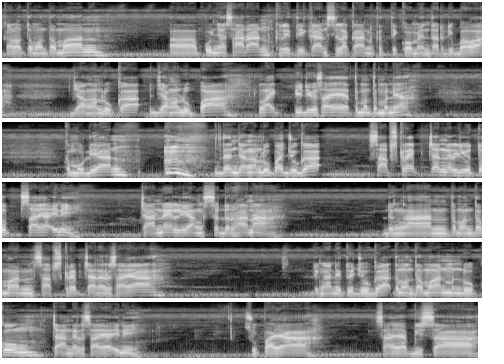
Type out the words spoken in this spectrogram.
Kalau teman-teman uh, punya saran, kritikan silahkan ketik komentar di bawah. Jangan lupa jangan lupa like video saya ya teman-teman ya. Kemudian dan jangan lupa juga subscribe channel YouTube saya ini. Channel yang sederhana. Dengan teman-teman subscribe channel saya, dengan itu juga teman-teman mendukung channel saya ini. Supaya saya bisa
